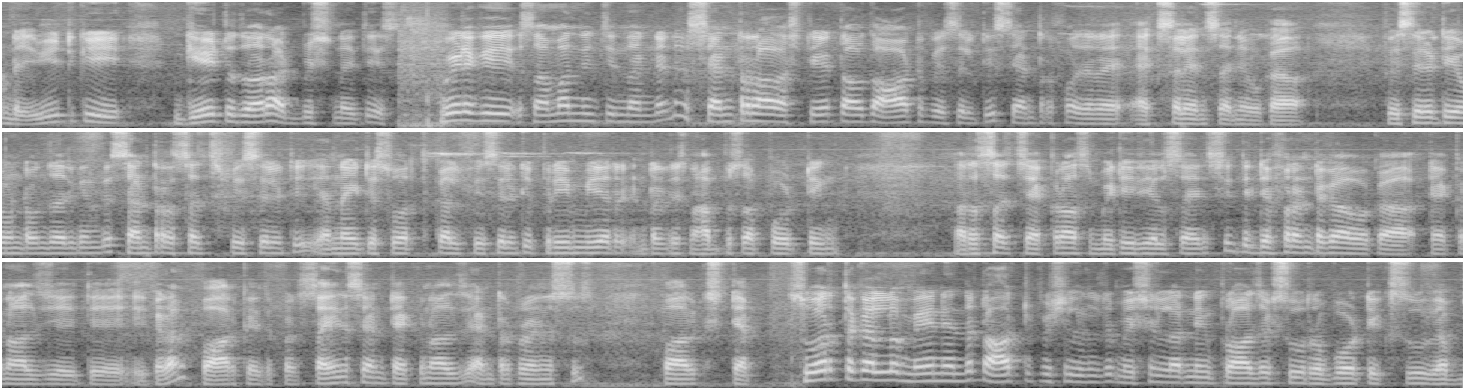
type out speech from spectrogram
ఉన్నాయి. వీటికి గేట్ ద్వారా అడ్మిషన్ అయితే ఇస్తుంది. వీళ్ళకి సంబంధించిందంటే centre state of the art facility centre for excellence అని ఒక ఫెసిలిటీ ఉండడం జరిగింది. Centre research facility NIT Surathkal facility premier international hub supporting research across material science. ఇది డిఫరెంట్గా ఒక టెక్నాలజీ అయితే ఇక్కడ పార్క్ అయితే science and technology entrepreneurs park step. సువర్తకల్లో మెయిన్ ఏంటంటే artificial intelligence machine learning projects robotics web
